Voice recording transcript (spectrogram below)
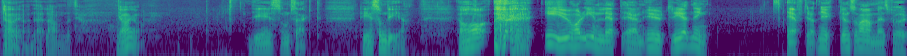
Ja, ja, det här landet ja. Ja, ja. Det är som sagt, det är som det är. Ja, EU har inlett en utredning efter att nyckeln som används för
